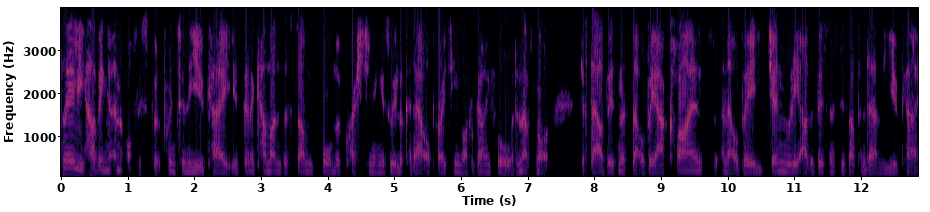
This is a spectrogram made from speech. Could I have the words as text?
clearly having an office footprint in the UK is going to come under some form of questioning as we look at our operating model going forward. And that's not just our business, that will be our clients, and that will be generally other businesses up and down the UK,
